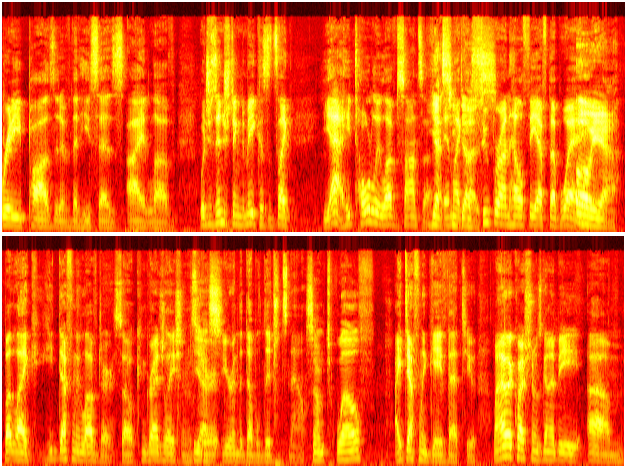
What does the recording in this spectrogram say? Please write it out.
pretty positive that he says I love, which is interesting to me because it's like, yeah, he totally loved Sansa. Yes, in he like does. a super unhealthy, effed up way. Oh yeah. But like he definitely loved her. So congratulations, Yes. you're you're in the double digits now. So I'm twelve. I definitely gave that to you. My other question was going to be, um,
